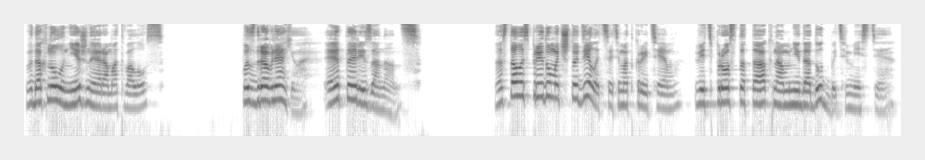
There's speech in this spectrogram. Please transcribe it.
Вдохнул нежный аромат волос. «Поздравляю, это резонанс». Осталось придумать, что делать с этим открытием, ведь просто так нам не дадут быть вместе.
